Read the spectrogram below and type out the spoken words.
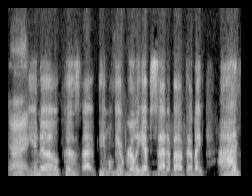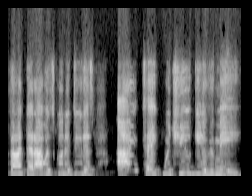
Right. you know, because uh, people get really upset about that. Like, I thought that I was going to do this. I take what you give me,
